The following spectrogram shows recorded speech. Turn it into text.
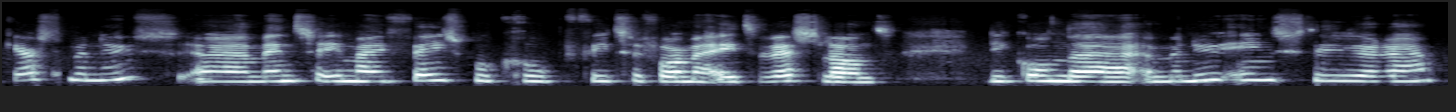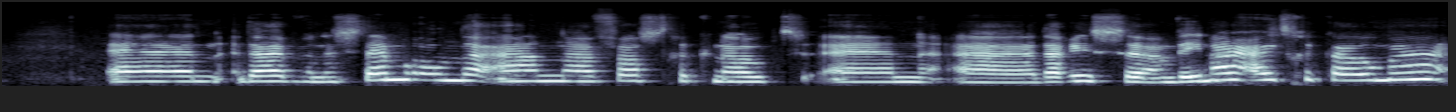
kerstmenu's. mensen in mijn Facebookgroep Fietsen voor mijn eten Westland, die konden een menu insturen. En daar hebben we een stemronde aan uh, vastgeknoopt. En uh, daar is uh, een winnaar uitgekomen,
